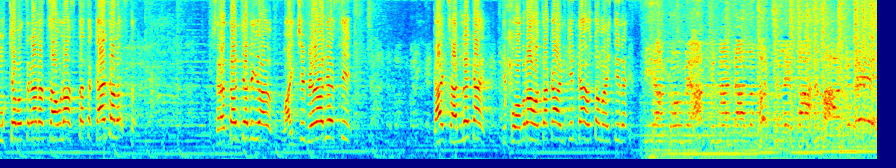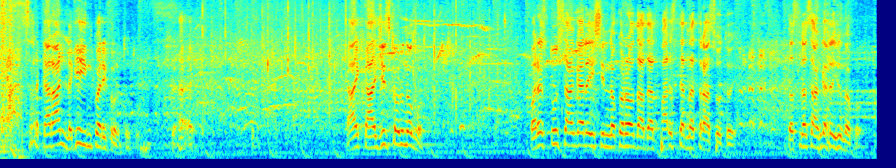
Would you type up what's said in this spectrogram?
मुख्यमंत्र्याला चावला असता तर काय झालं असतं? श्रद्धांजली व्हायची वेळ आली असती. काय चाललंय काय? की कोबरा होता का? आणखीन काय होतं माहिती नाही. सरकारान लगे इन्क्वायरी करतो तू. काय- काय काळजीच करू नको. परत तूच सांगायला येशील नको राव दादा. फारच त्यांना त्रास होतोय. तसलं सांगायला येऊ नको.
